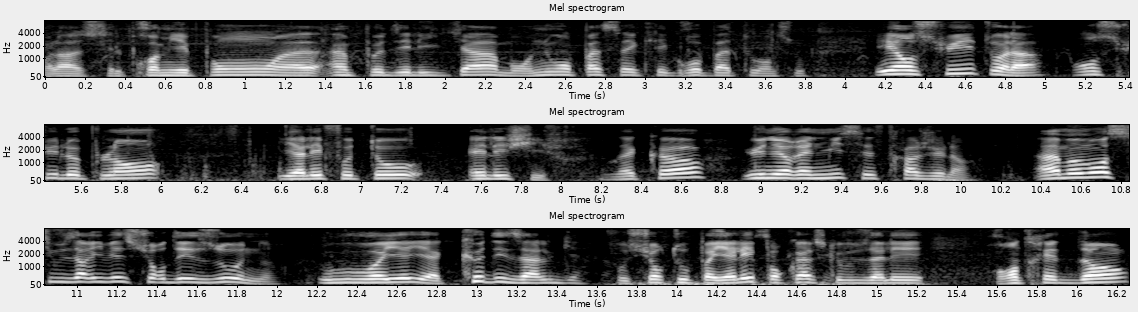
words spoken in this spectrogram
Voilà, c'est le premier pont, euh, un peu délicat. Bon, nous on passe avec les gros bateaux en dessous. Et ensuite, voilà, on suit le plan. Il y a les photos et les chiffres. D'accord? Une heure et demie, c'est ce trajet-là. À un moment, si vous arrivez sur des zones où vous voyez il n'y a que des algues, il faut surtout pas y aller. Pourquoi? Parce que vous allez rentrer dedans,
